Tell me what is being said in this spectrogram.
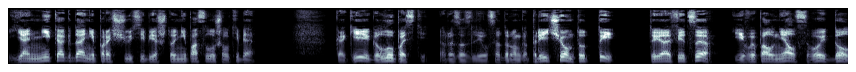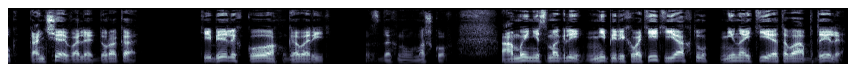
Я никогда не прощу себе, что не послушал тебя. Какие глупости, разозлился Дронга. При чем тут ты? Ты офицер и выполнял свой долг. Кончай валять дурака. Тебе легко говорить, вздохнул Машков. А мы не смогли ни перехватить яхту, ни найти этого Абделя.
